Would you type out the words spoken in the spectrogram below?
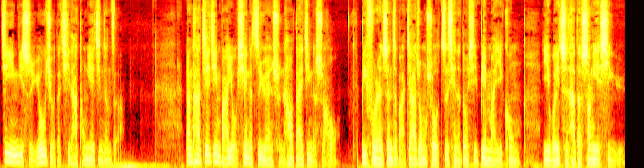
经营历史悠久的其他同业竞争者。当她接近把有限的资源损耗殆尽的时候毕夫人甚至把家中所有值钱的东西变卖一空，以维持她的商业信誉。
